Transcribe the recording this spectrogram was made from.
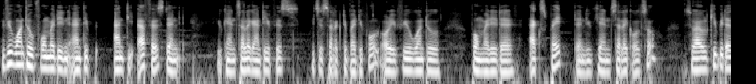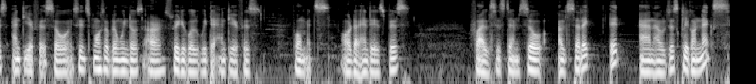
if you want to format in anti NTFS then you can select NTFS which is selected by default or if you want to format it as exFAT then you can select also. So I will keep it as NTFS so since most of the windows are suitable with the NTFS formats or the NTFS file system. So I'll select it and I will just click on next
